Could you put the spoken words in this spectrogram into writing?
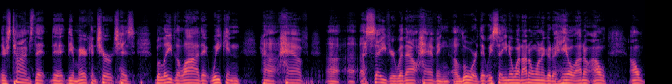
there's times that the, the American church has believed the lie that we can have uh, a Savior without having a Lord. That we say, you know what, I don't want to go to hell. I don't. I'll I'll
